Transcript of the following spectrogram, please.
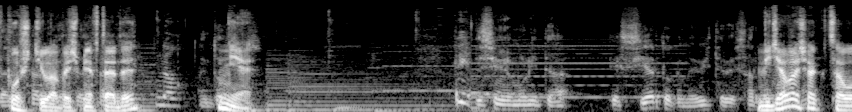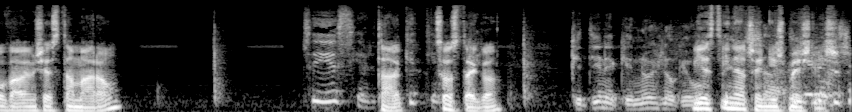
Wpuściłabyś mnie wtedy? No. Nie. Widziałeś, jak całowałem się z Tamarą? Tak. Co z tego? No Jest inaczej niż myślisz.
